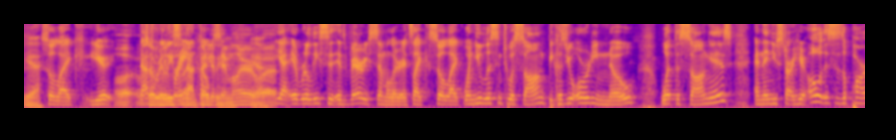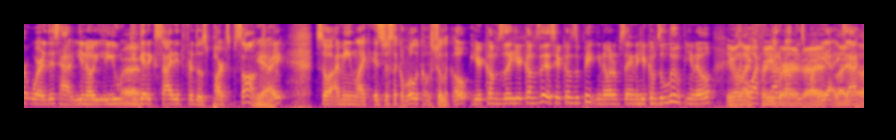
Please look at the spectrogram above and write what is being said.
Yeah. So like you're Well, that's so what your brain that kind of similar Yeah. what? yeah it releases it's very similar it's like so like when you listen to a song because you already know what the song is and then you start here oh this is the part where this ha you know you you, you get excited for those parts of songs Yeah. right so i mean like it's just like a roller coaster like oh here comes the here comes this here comes the peak you know what i'm saying here comes the loop you know Even It's like, oh i forgot about Freebird, this right? part yeah Like- exactly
